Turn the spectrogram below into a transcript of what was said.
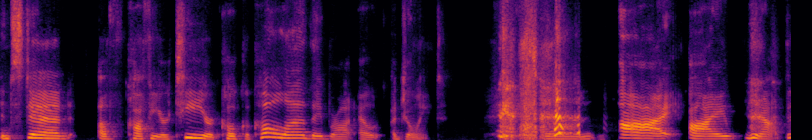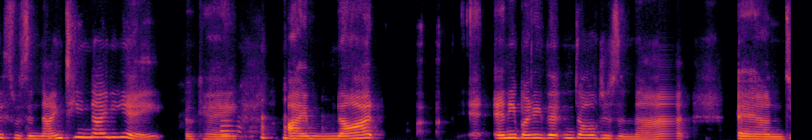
instead of coffee or tea or Coca-Cola, they brought out a joint. and I, I, yeah, this was in 1998. Okay. I'm not uh, anybody that indulges in that. And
